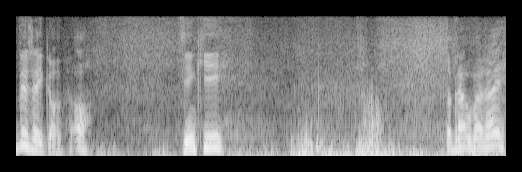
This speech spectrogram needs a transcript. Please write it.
Wyżej go. O. Dzięki. Dobra, uważaj.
